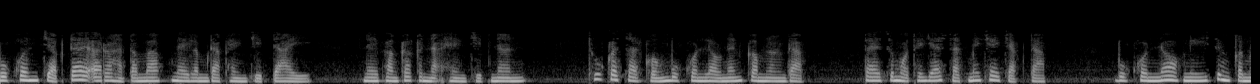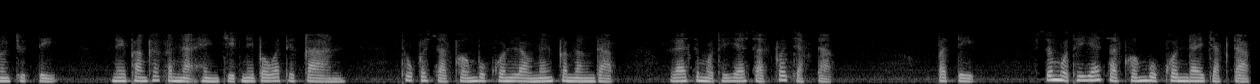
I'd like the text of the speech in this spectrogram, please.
บุคคลจักได้อรหัตมรักในลำดับแห่งจิตใด ในพังคขณะแห่งจิตนั้น ทุกขสัตว์ของบุคคลเหล่านั้นกำลังดับ แต่สมุทัยสัตว์ไม่ใช่จักดับ บุคคลนอกนี้ซึ่งกำลังจุติ ในพังคขณะแห่งจิตในประวัติการ ทุกขสัตว์ของบุคคลเหล่านั้นกำลังดับ และสมุทัยสัตว์ก็จักดับ ปฏิ สมุทัยสัตว์ของบุคคลใดจักดับ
